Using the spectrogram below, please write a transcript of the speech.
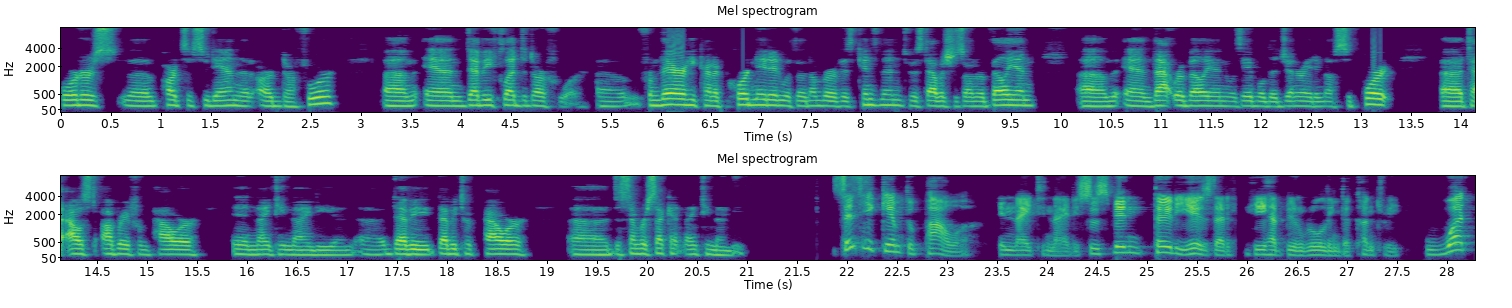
borders the parts of Sudan that are Darfur. Um, and Deby fled to Darfur. Um, from there, he kind of coordinated with a number of his kinsmen to establish his own rebellion. Um, and that rebellion was able to generate enough support uh, to oust Habré from power in 1990. And uh, Deby Deby took power uh, December 2nd, 1990. Since he came to power, in 1990. So it's been 30 years that he had been ruling the country. What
